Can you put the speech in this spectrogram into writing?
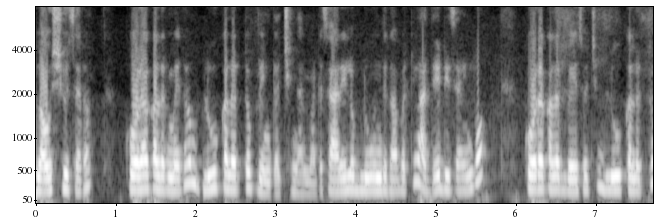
బ్లౌజ్ చూసారా? కోరా కలర్ మీద బ్లూ కలర్తో ప్రింట్ వచ్చింది అనమాట శారీలో బ్లూ ఉంది కాబట్టి అదే డిజైన్లో కోరా కలర్ బేస్ వచ్చి బ్లూ కలర్తో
